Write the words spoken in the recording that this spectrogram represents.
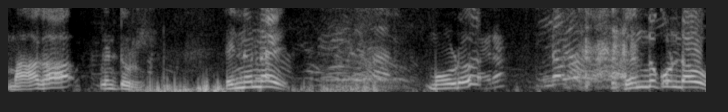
బాగా వింటురు ఎన్ని ఉన్నాయి? మూడు. ఎందుకు ఉండవు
